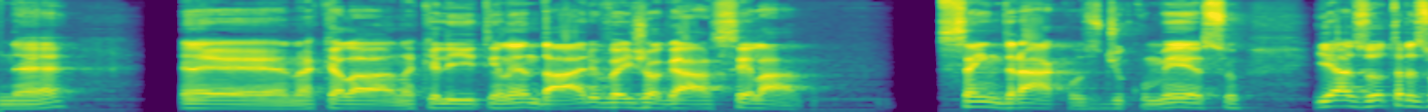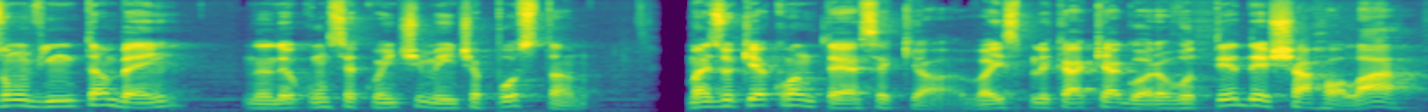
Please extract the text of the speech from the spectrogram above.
né? É, naquela, naquele item lendário. Vai jogar, sei lá, 100 dracos de começo. E as outras vão vir também, entendeu? Consequentemente apostando. Mas o que acontece aqui, ó? Vai explicar aqui agora. Eu vou ter deixar rolar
